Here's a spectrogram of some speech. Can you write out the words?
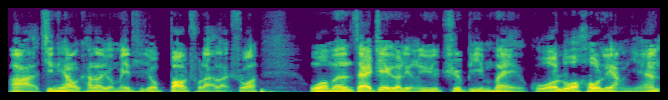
啊，今天我看到有媒体就爆出来了，说我们在这个领域只比美国落后两年。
